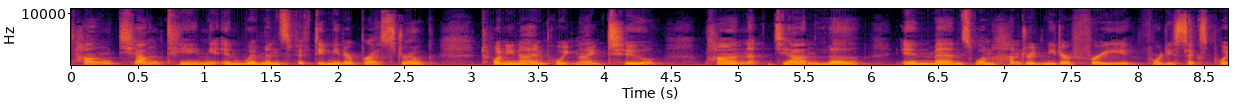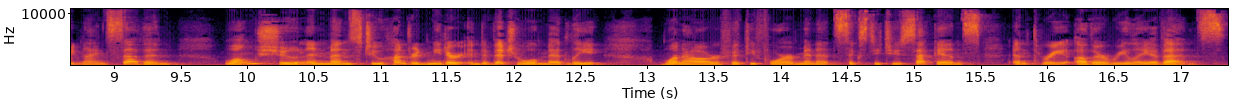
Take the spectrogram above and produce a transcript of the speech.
Tang Qianting in women's 50 meter breaststroke, 29.92, Pan Jianle in men's 100 meter free, 46.97, Wang Shun in men's 200 meter individual medley, 1 hour 54 minutes 62 seconds, and three other relay events.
